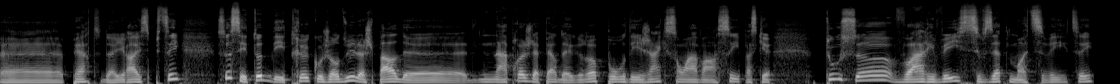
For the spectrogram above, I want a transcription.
euh, perte de graisse. Puis tu sais, ça, c'est tous des trucs. Aujourd'hui, là, je parle d'une approche de perte de gras pour des gens qui sont avancés. Parce que tout ça va arriver si vous êtes motivé. sais.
